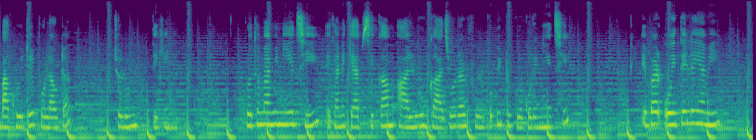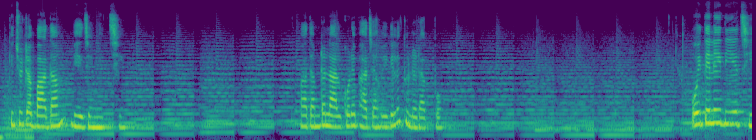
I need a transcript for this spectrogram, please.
বাকুইটের পোলাওটা। চলুন দেখে নিই। প্রথমে আমি নিয়েছি এখানে ক্যাপসিকাম, আলু, গাজর আর ফুলকপি টুকরো করে নিয়েছি। এবার ওই তেলেই আমি কিছুটা বাদাম ভেজে নিচ্ছি। বাদামটা লাল করে ভাজা হয়ে গেলে তুলে রাখব। ওই তেলেই দিয়েছি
